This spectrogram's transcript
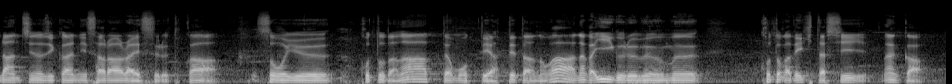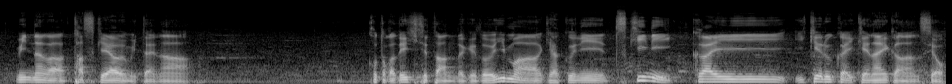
ランチの時間に皿洗いするとかそういうことだなって思ってやってたのがなんかいいグルーブ生むことができたしなんかみんなが助け合うみたいなことができてたんだけど今逆に月に1回行けるか行けないかなんですよ、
